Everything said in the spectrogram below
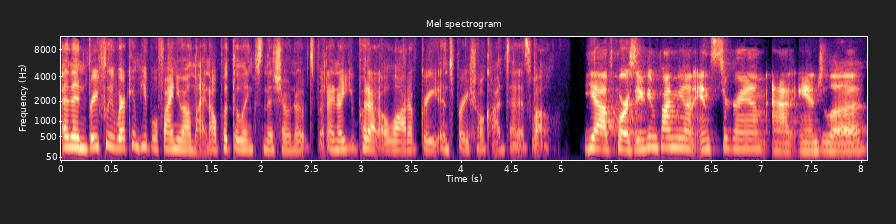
And then briefly, where can people find you online? I'll put the links in the show notes, but I know you put out a lot of great inspirational content as well. Yeah, of course. You can find me on Instagram at Angela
